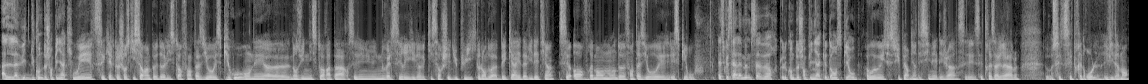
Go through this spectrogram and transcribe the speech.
à la vie du comte de Champignac. Oui, c'est quelque chose qui sort un peu de l'histoire Fantasio et Spirou. On est euh, dans une histoire à part. C'est une nouvelle série euh, qui sort chez Dupuis, que l'on doit à Becca et David Etienne. C'est hors vraiment monde Fantasio et, et Spirou. Est-ce que c'est à la même saveur que le comte de Champignac dans Spirou? Ah oui, oui, c'est super bien dessiné déjà, c'est très agréable, c'est très drôle évidemment.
